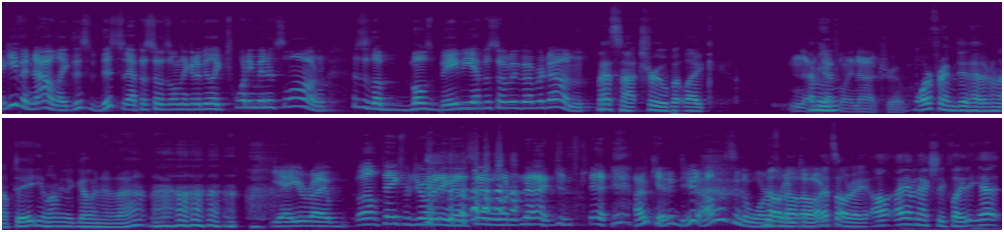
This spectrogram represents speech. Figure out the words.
Like even now, like this this episode's only going to be like 20 minutes long. This is the most baby episode we've ever done. that's not true, but like No, I mean- definitely not true. Warframe did have an update. You want me to go into that? Yeah, you're right. Well, thanks for joining us. I wonder. No, I'm just kidding. I'm kidding, dude. I'll listen to Warframe no, no, no. talk. That's all right. I'll, I haven't actually played it yet,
